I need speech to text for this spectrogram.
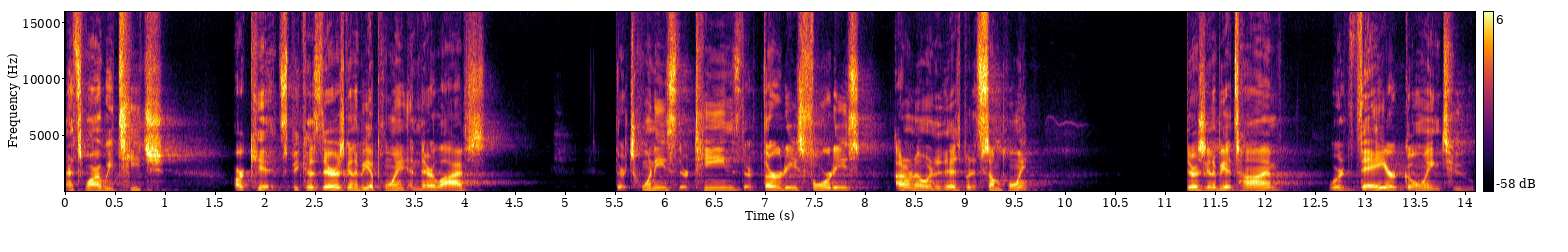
That's why we teach our kids, because there's going to be a point in their lives, their 20s, their teens, their 30s, 40s, I don't know when it is, but at some point, there's going to be a time where they are going to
